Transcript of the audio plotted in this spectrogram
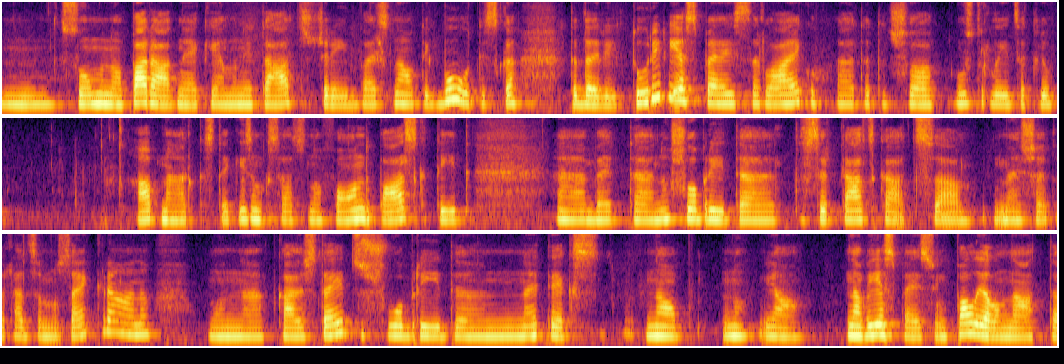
mm, summu no parādniekiem, un ja tā atšķirība vairs nav tik būtiska, tad arī tur ir iespējas ar laiku tad, tad šo uzturlīdzekļu apmēru, kas tiek izmaksāts no fonda, pārskatīt. Bet nu, šobrīd tas ir tāds, kāds mēs šeit redzam uz ekrāna. Un, kā jau teicu, šobrīd netiek, nav, nu, jā, nav iespējas viņu palielināt.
